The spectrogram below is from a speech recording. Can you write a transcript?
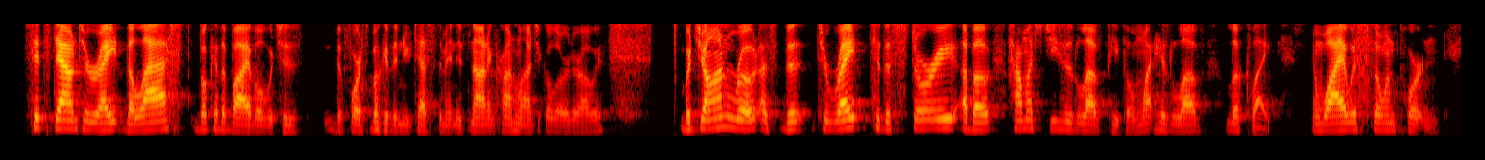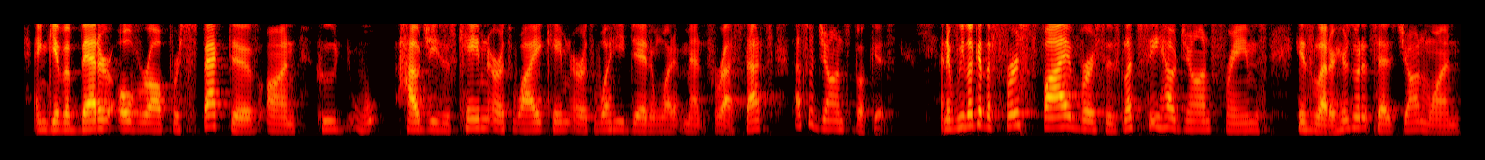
sits down to write the last book of the Bible, which is the fourth book of the New Testament. It's not in chronological order always. But John wrote the, to write to the story about how much Jesus loved people and what his love looked like and why it was so important and give a better overall perspective on who, how Jesus came to earth, why he came to earth, what he did, and what it meant for us. That's, that's what John's book is. And if we look at the first five verses, let's see how John frames his letter. Here's what it says John 1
